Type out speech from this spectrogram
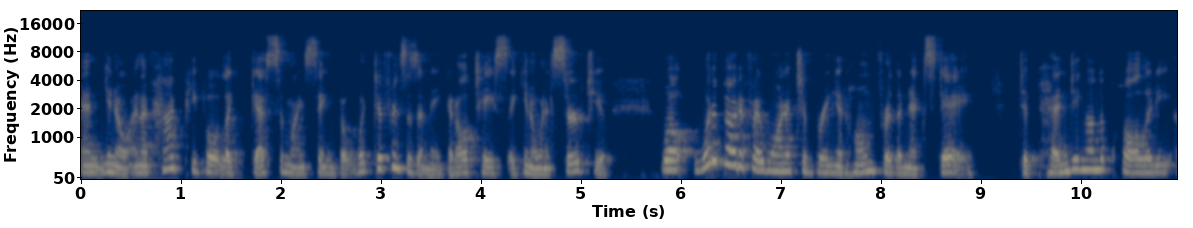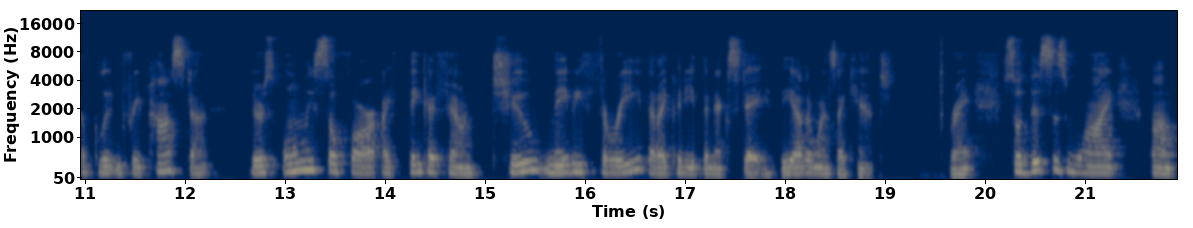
and you know and i've had people like guests of mine saying but what difference does it make it all tastes like you know when it's served to you well what about if i wanted to bring it home for the next day depending on the quality of gluten-free pasta there's only so far i think i found two maybe three that i could eat the next day the other ones i can't right? So this is why um,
